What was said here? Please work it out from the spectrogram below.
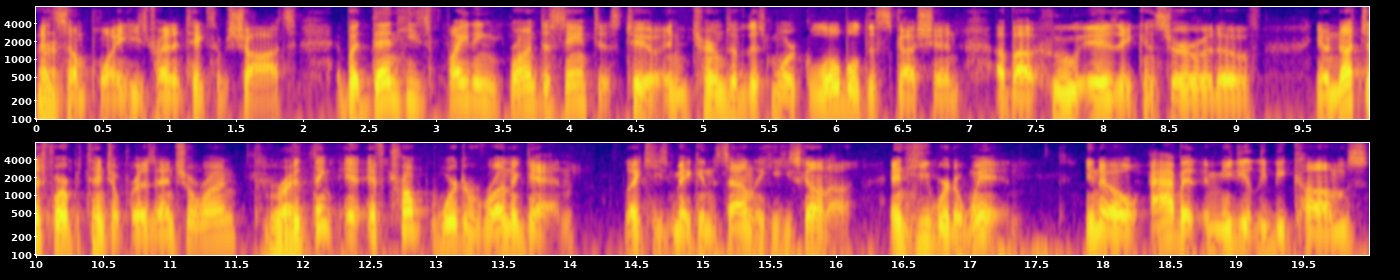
at right. some point. He's trying to take some shots, but then he's fighting Ron DeSantis too in terms of this more global discussion about who is a conservative, you know, not just for a potential presidential run. Right. But think if Trump were to run again, like he's making it sound like he's gonna, and he were to win, you know, Abbott immediately becomes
